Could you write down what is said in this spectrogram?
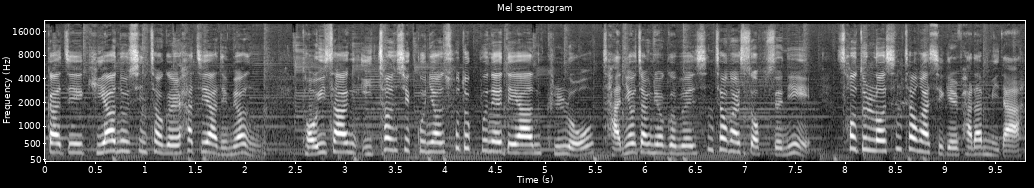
1일까지 기한 후 신청을 하지 않으면 더 이상 2019년 소득분에 대한 근로 자녀 장려금을 신청할 수 없으니 서둘러 신청하시길 바랍니다.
